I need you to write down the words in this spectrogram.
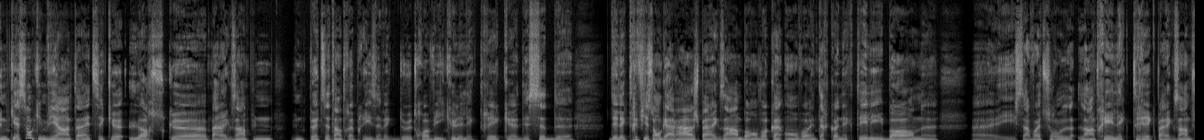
Une question qui me vient en tête, c'est que lorsque, par exemple, une, petite entreprise avec deux, trois véhicules électriques euh, décide d'électrifier son garage, par exemple, on, va, on va interconnecter les bornes euh, euh, et ça va être sur l'entrée électrique, par exemple,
